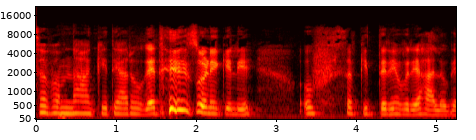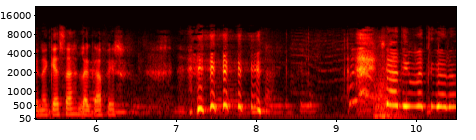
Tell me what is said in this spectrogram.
सब हम नहा के तैयार हो गए थे सोने के लिए। उफ सब कितने बुरे हाल हो गए ना। कैसा लगा फिर? शादी मत करो।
